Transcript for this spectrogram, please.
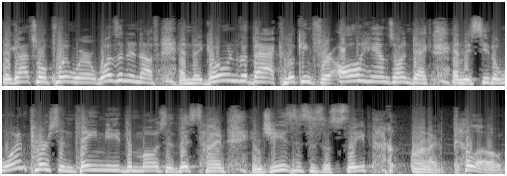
They got to a point where it wasn't enough, and they go into the back looking for all hands on deck, and they see the one person they need the most at this time, and Jesus is asleep on a pillow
